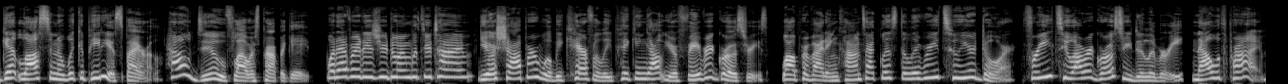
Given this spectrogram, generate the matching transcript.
Get lost in a Wikipedia spiral. How do flowers propagate? Whatever it is you're doing with your time, your shopper will be carefully picking out your favorite groceries while providing contactless delivery to your door. Free two hour grocery delivery, now with Prime.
